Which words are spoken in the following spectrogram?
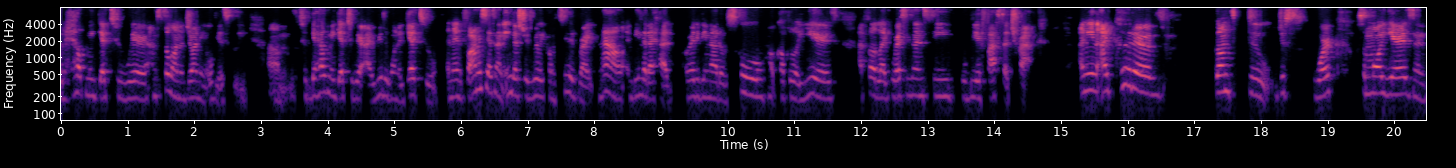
would help me get to where I'm still on a journey, obviously, um, to help me get to where I really want to get to. And then pharmacy as an industry is really competitive right now. And being that I had already been out of school a couple of years, I felt like residency would be a faster track. I mean, I could have gone to just work some more years and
